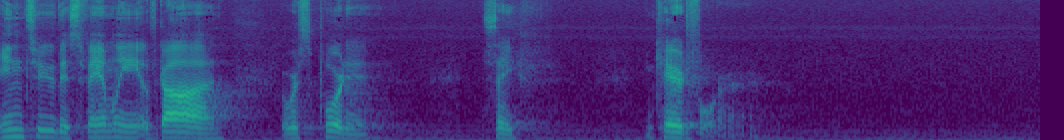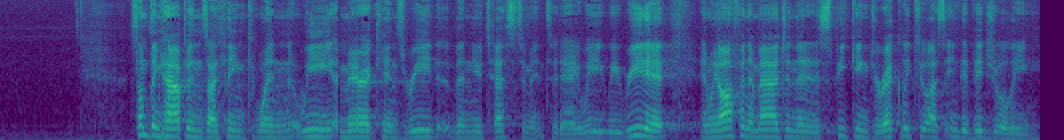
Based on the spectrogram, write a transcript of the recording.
into this family of God where we're supported, safe, and cared for. Something happens, I think, when we Americans read the New Testament today. We, we read it and we often imagine that it is speaking directly to us individually.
